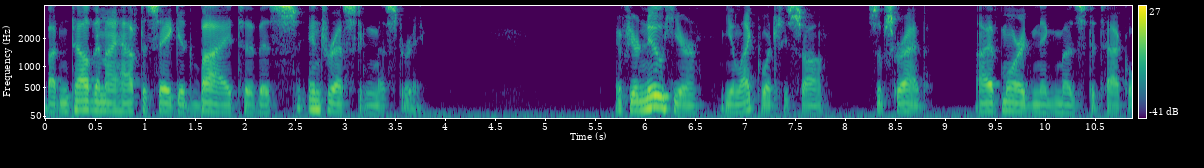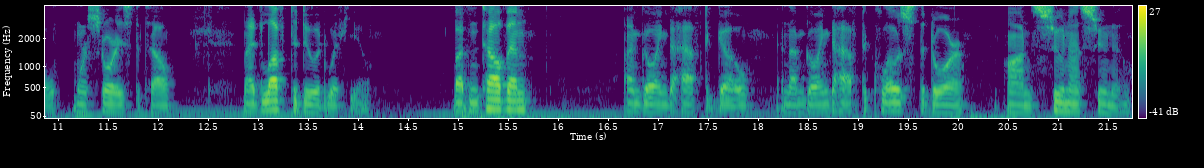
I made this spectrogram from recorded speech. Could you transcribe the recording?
But until then, I have to say goodbye to this interesting mystery. If you're new here, you liked what you saw, subscribe. I have more enigmas to tackle, more stories to tell, and I'd love to do it with you. But until then, I'm going to have to go, and I'm going to have to close the door on Sunna Sunu.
